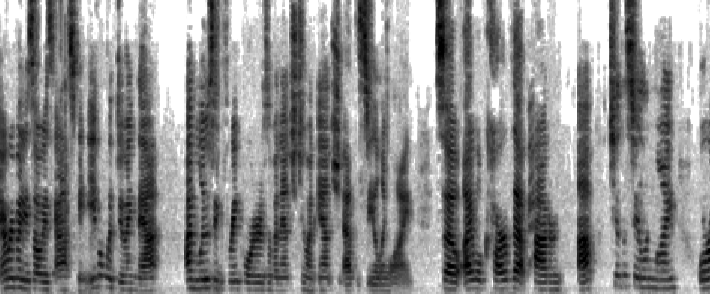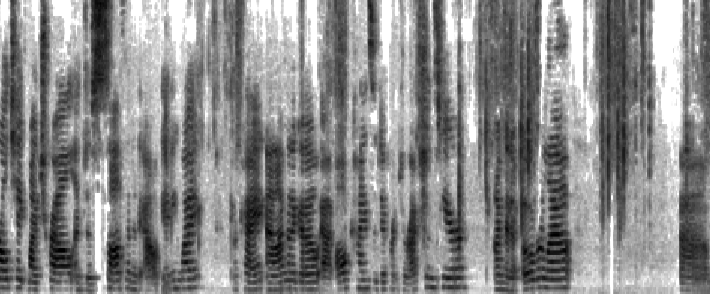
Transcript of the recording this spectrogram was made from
Everybody's always asking, even with doing that, I'm losing three quarters of an inch to an inch at the ceiling line. So I will carve that pattern up to the ceiling line, or I'll take my trowel and just soften it out anyway, okay? And I'm gonna go at all kinds of different directions here. I'm gonna overlap, um,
